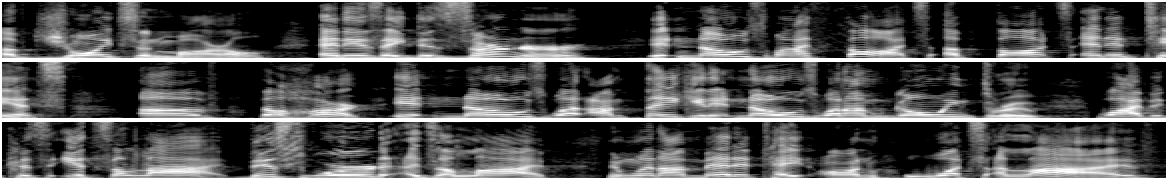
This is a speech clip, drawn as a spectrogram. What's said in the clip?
of joints and marrow, and is a discerner. It knows my thoughts of thoughts and intents of the heart. It knows what I'm thinking, it knows what I'm going through. Why? Because it's alive. This word is alive. And when I meditate on what's alive,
